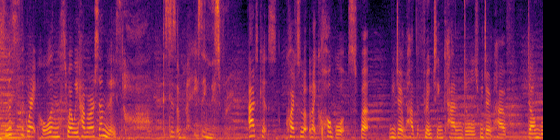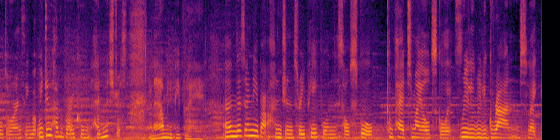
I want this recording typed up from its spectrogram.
So this is the Great Hall and this is where we have our assemblies. This is amazing, this room. Adcote's quite a lot like Hogwarts, but we don't have the floating candles, we don't have Dumbledore or anything, but we do have a very cool headmistress. And how many people are here? Um, there's only about 103 people in this whole school. Compared to my old school, it's really, really grand. Like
